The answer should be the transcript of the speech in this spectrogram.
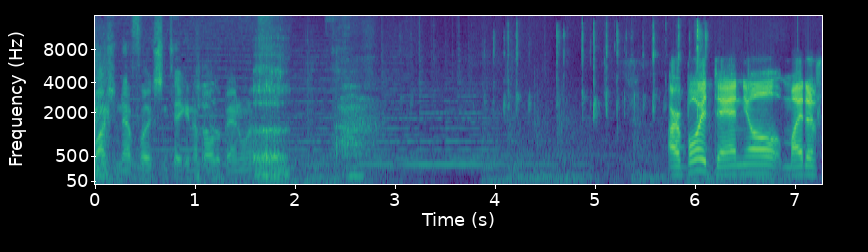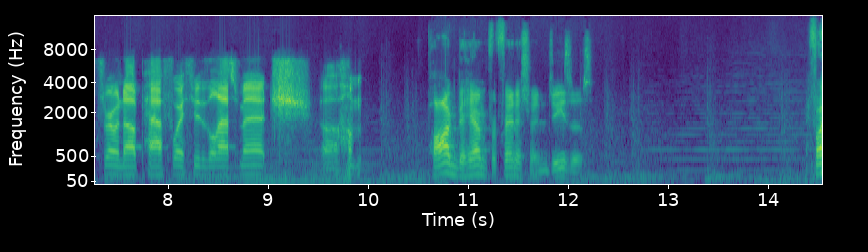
watching Netflix and taking up all the bandwidth. Our boy Daniel might have thrown up halfway through the last match. Um, Pog to him for finishing. Jesus. If I,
